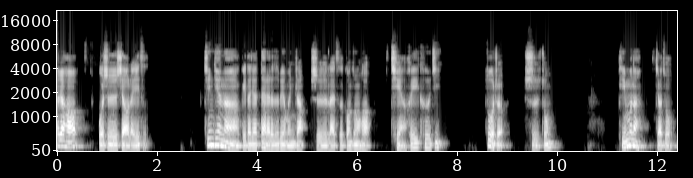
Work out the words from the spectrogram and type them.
大家好，我是小雷子。今天呢，给大家带来的这篇文章是来自公众号“浅黑科技”，作者史忠。题目呢叫做《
